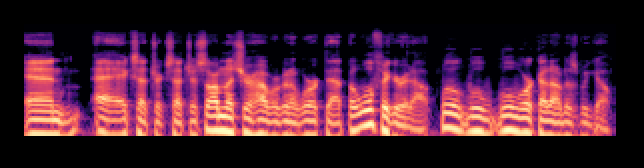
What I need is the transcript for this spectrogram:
and uh, et cetera, et cetera. So I'm not sure how we're going to work that, but we'll figure it out. We'll we'll we'll work it out as we go.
